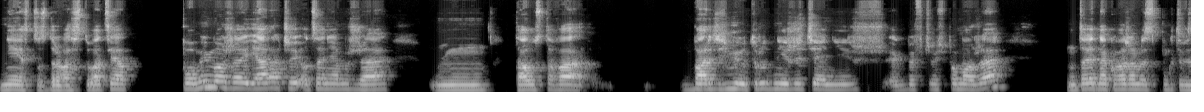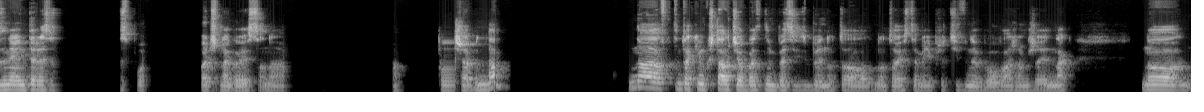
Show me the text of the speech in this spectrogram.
Nie jest to zdrowa sytuacja, pomimo że ja raczej oceniam, że ta ustawa bardziej mi utrudni życie niż jakby w czymś pomoże, no to jednak uważam, że z punktu widzenia interesu społecznego jest ona potrzebna. No a w tym takim kształcie obecnym bez izby, no to, no to jestem jej przeciwny, bo uważam, że jednak no,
